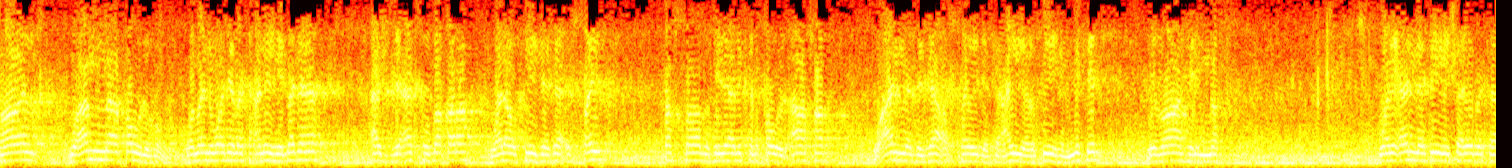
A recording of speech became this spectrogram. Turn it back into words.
قال وأما قولهم ومن وجبت عليه بدنه أجزأته بقرة ولو في جزاء الصيد فالصواب في ذلك القول الآخر وأن جزاء الصيد يتعين فيه المثل بظاهر النص ولأن فيه شائبة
